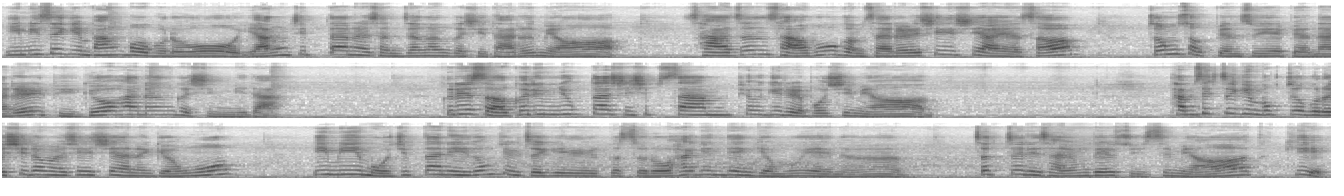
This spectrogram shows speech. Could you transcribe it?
임의적인 방법으로 양 집단을 선정한 것이 다르며 사전 사후 검사를 실시하여서 종속 변수의 변화를 비교하는 것입니다. 그래서 그림 6-13 표기를 보시면 탐색적인 목적으로 실험을 실시하는 경우 이미 모집단이 동질적일 것으로 확인된 경우에는 적절히 사용될 수 있으며 특히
